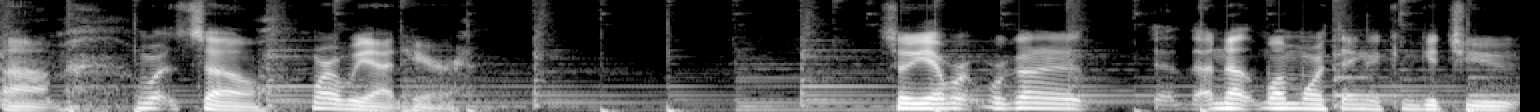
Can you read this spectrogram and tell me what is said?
Um, so, where are we at here? So, yeah, we're, we're going to. Another, one more thing that can get you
